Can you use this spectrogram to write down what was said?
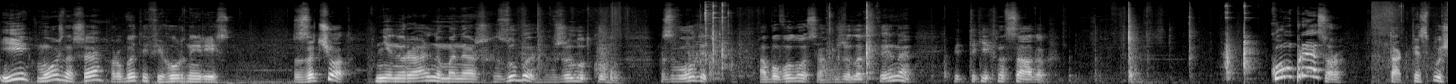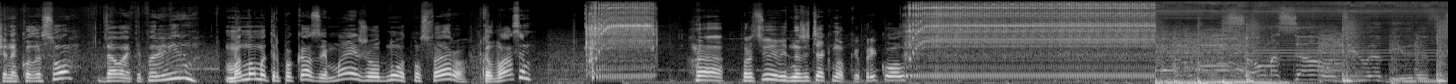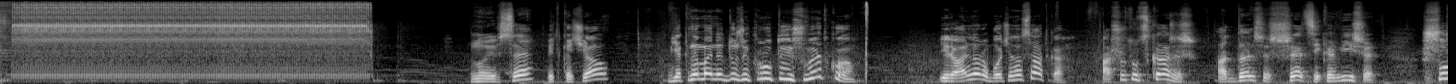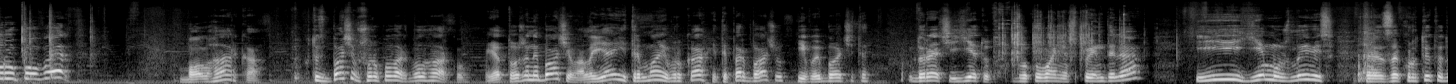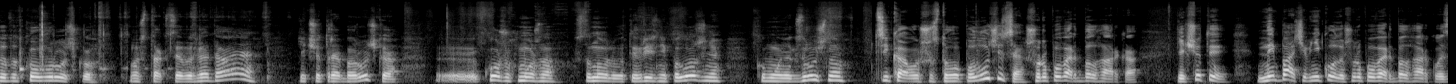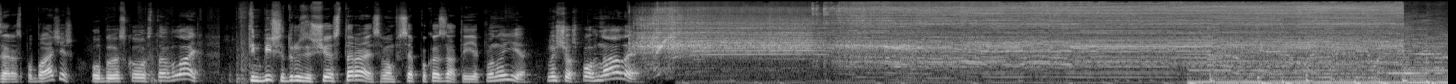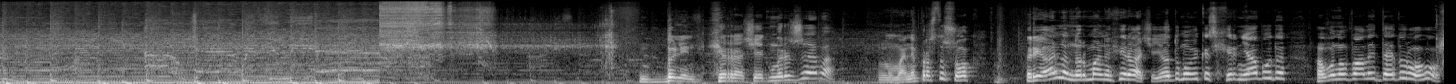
І можна ще робити фігурний ріст. Зачот. Ні, ну реально в мене аж зуби в желудку зводить, або волосся вже легстине від таких насадок. Компресор! Так, підспущене колесо. Давайте перевіримо. Манометр показує майже одну атмосферу. Колбасим. Ха, працює від нажиття кнопки. Прикол. Ну і все, підкачав. Як на мене, дуже круто і швидко. І реально робоча насадка. А що тут скажеш? А далі ще цікавіше. Шуруповерт. Болгарка. Хтось бачив шуруповерт болгарку? Я теж не бачив, але я її тримаю в руках і тепер бачу, і ви бачите. До речі, є тут блокування шпинделя і є можливість е, закрутити додаткову ручку. Ось так це виглядає. Якщо треба ручка, кожух можна встановлювати в різні положення, кому як зручно. Цікаво, що з того вийде. Шуруповерт болгарка. Якщо ти не бачив ніколи шуруповерт болгарку і зараз побачиш, обов'язково став лайк. Тим більше, друзі, що я стараюся вам все показати, як воно є. Ну що ж, погнали? Блін, хераче як мережева. Ну, У мене просто шок. Реально нормально хераче. Я думав, якась херня буде, а воно валить дай дорогу.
